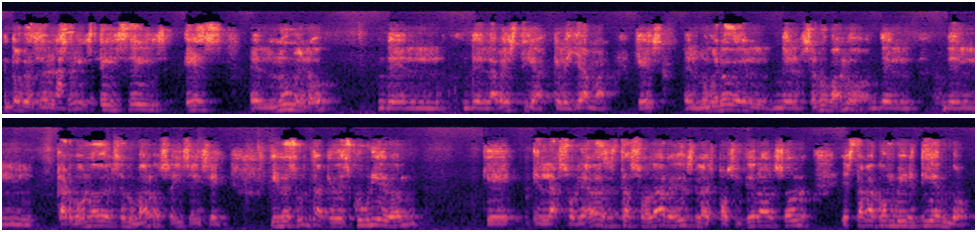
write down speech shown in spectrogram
Entonces, el 666 es el número del, de la bestia que le llaman, que es el número del, del ser humano, del, del, carbono del ser humano, 666. Y resulta que descubrieron que en las oleadas estas solares, la exposición al sol, estaba convirtiendo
